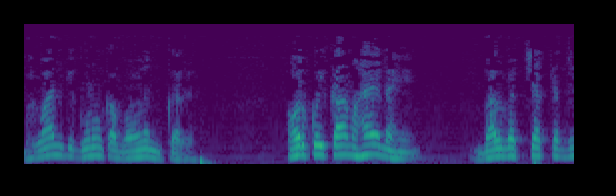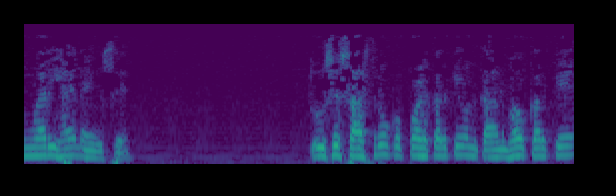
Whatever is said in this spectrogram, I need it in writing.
भगवान के गुणों का वर्णन करे। और कोई काम है नहीं, बाल बच्चा का जिम्मेवारी है नहीं उसे तो उसे शास्त्रों को पढ़ करके, उनका अनुभव करके,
